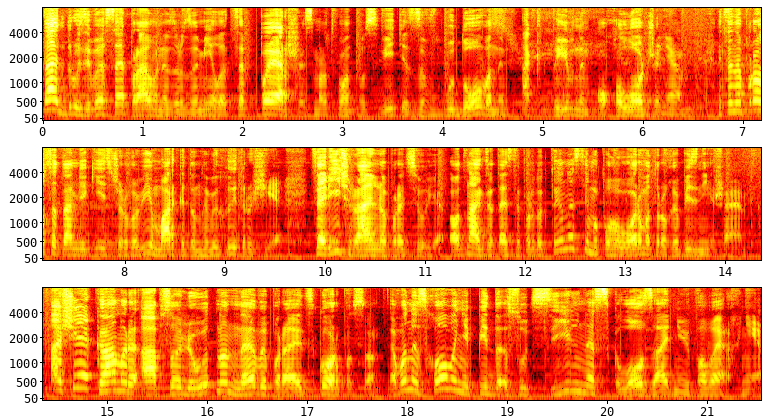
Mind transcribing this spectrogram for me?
Так, друзі, ви все правильно зрозуміли. Це перший смартфон у світі з вбудованим активним охолодженням. І це не просто там якісь чергові маркетингові хитрощі. Ця річ реально працює. Однак за тести продуктивності ми поговоримо трохи пізніше. А ще камери абсолютно не випирають з корпусу. Вони сховані під суцільне скло задньої поверхні.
